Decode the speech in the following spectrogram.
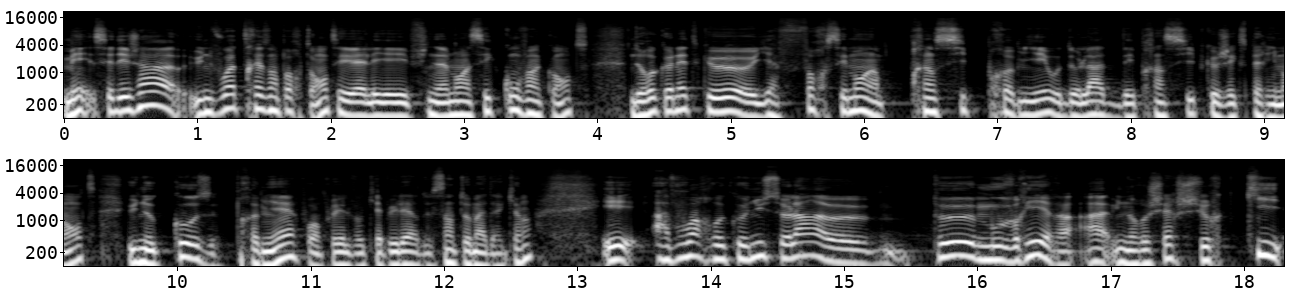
Mais c'est déjà une voie très importante et elle est finalement assez convaincante de reconnaître qu'il euh, y a forcément un principe premier au-delà des principes que j'expérimente, une cause première, pour employer le vocabulaire de saint Thomas d'Aquin. Et avoir reconnu cela euh, peut m'ouvrir à une recherche sur qui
